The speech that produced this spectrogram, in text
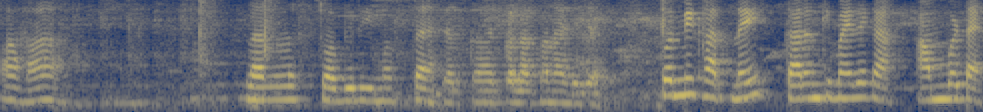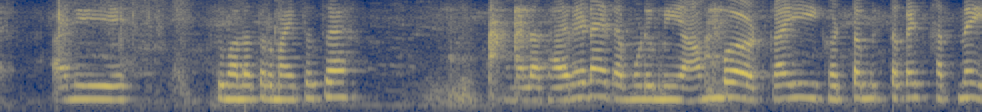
हा लाल लाल स्ट्रॉबेरी मस्त आहे. पण मी खात नाही. कारण की माहिती आहे का? आंबट आहे. आणि तुम्हाला तर माहीतच आहे. मला थायरॉइड आहे त्यामुळे मी आंबट काही खट्ट मिट्ट काहीच खात नाही.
